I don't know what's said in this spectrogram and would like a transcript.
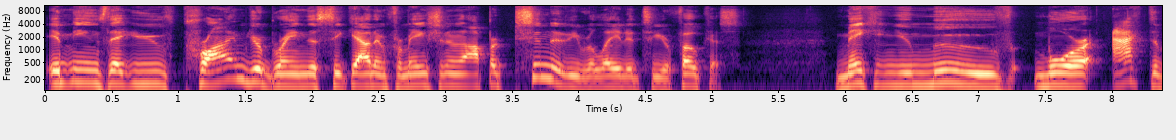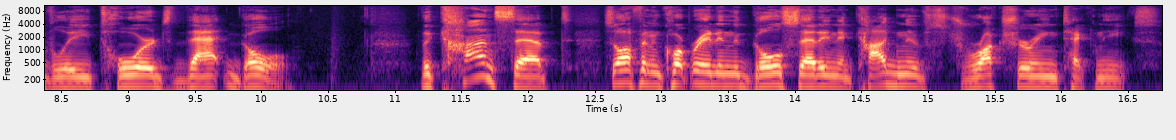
It means that you've primed your brain to seek out information and opportunity related to your focus, making you move more actively towards that goal. The concept is often incorporated in the goal setting and cognitive structuring techniques.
